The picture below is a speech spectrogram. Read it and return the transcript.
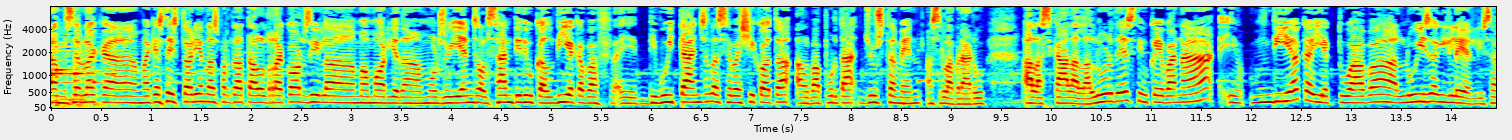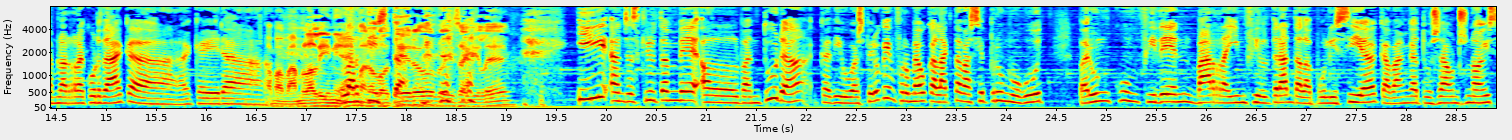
em sembla que amb aquesta història hem despertat els records i la memòria de molts oients. El Santi diu que el dia que va fer 18 anys la seva xicota el va portar justament a celebrar-ho a l'escala. La Lourdes diu que hi va anar un dia que hi actuava Luis Aguilé. Li sembla recordar que, que era Home, amb la línia, eh? Manolo Otero, Luis Aguilé... I ens escriu també el Ventura, que diu Espero que informeu que l'acte va ser promogut per un confident barra infiltrat de la policia que va engatussar uns nois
